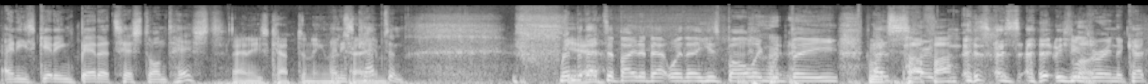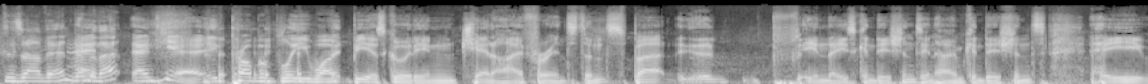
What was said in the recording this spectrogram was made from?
and he's getting better test on test. And he's captaining the and he's captain. Remember Yeah. that debate about whether his bowling would be Would as suffer. as, as, as if he was wearing the captain's armband? Remember and, that? And yeah, it probably won't be as good in Chennai, for instance, but uh, in these conditions, in home conditions, he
